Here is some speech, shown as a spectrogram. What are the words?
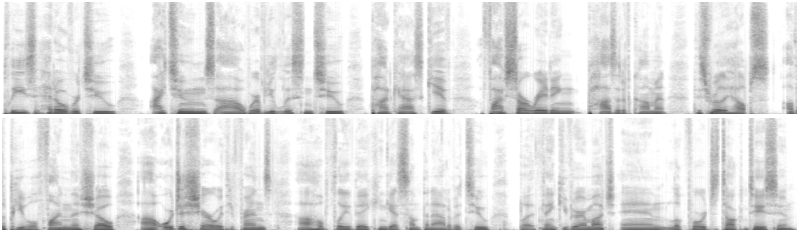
please head over to iTunes, uh, wherever you listen to podcasts, give a five star rating, positive comment. This really helps other people find this show, uh, or just share it with your friends. Uh, hopefully, they can get something out of it too. But thank you very much, and look forward to talking to you soon.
